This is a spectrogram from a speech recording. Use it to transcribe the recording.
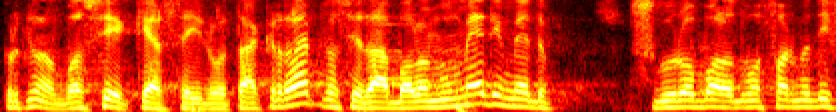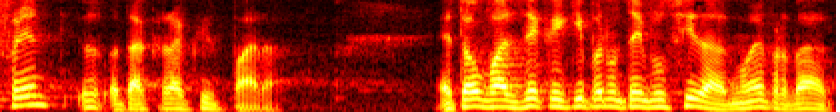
Porque não, você quer sair no ataque rápido, você dá a bola no médio, o médio segura a bola de uma forma diferente, o ataque rápido para. Então vai dizer que a equipa não tem velocidade, não é verdade.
